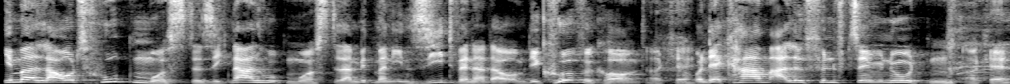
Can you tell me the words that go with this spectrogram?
immer laut hupen musste, Signal hupen musste, damit man ihn sieht, wenn er da um die Kurve kommt. Okay. Und der kam alle 15 Minuten. Okay.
